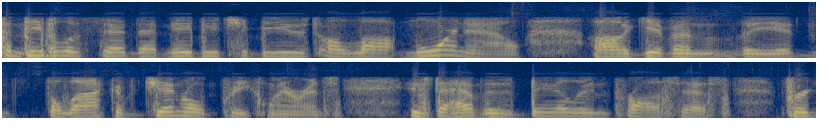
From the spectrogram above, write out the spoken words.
Some people have said that maybe it should be used a lot more now, uh, given the the lack of general preclearance, is to have this bail-in process for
